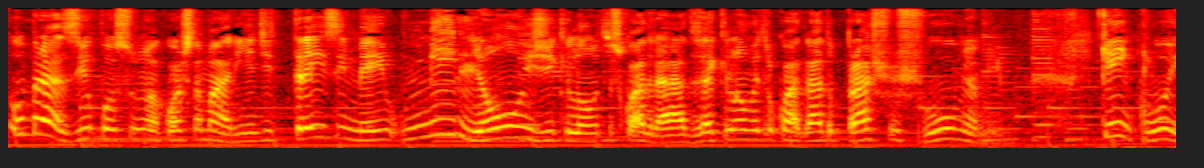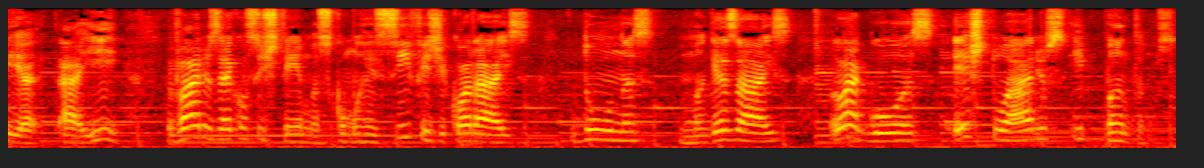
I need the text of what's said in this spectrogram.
o Brasil possui uma costa marinha de 3,5 milhões de quilômetros quadrados. É quilômetro quadrado para chuchu, meu amigo. Que inclui aí vários ecossistemas, como recifes de corais, dunas, manguezais, lagoas, estuários e pântanos.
